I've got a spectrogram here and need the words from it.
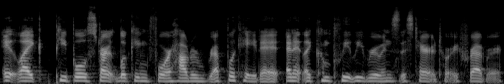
it like people start looking for how to replicate it, and it like completely ruins this territory forever.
